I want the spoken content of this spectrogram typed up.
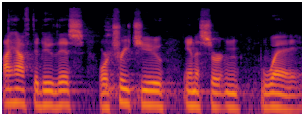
I have to do this or treat you in a certain way.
